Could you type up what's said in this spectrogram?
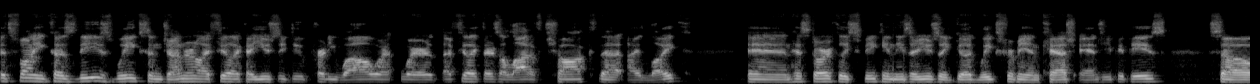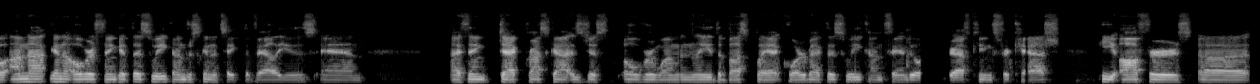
It's funny because these weeks in general, I feel like I usually do pretty well where, where I feel like there's a lot of chalk that I like. And historically speaking, these are usually good weeks for me in cash and GPPs. So I'm not going to overthink it this week. I'm just going to take the values. And I think Dak Prescott is just overwhelmingly the best play at quarterback this week on FanDuel DraftKings for cash. He offers uh,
